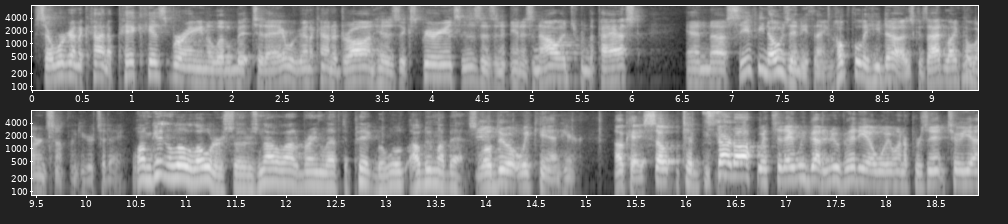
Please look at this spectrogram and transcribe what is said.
so we're going to kind of pick his brain a little bit today. We're going to kind of draw on his experiences and his knowledge from the past and uh, see if he knows anything. Hopefully he does, because I'd like to learn something here today. Well, I'm getting a little older, so there's not a lot of brain left to pick, but we'll, I'll do my best. We'll do what we can here. Okay, so to start off with today, we've got a new video we want to present to you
